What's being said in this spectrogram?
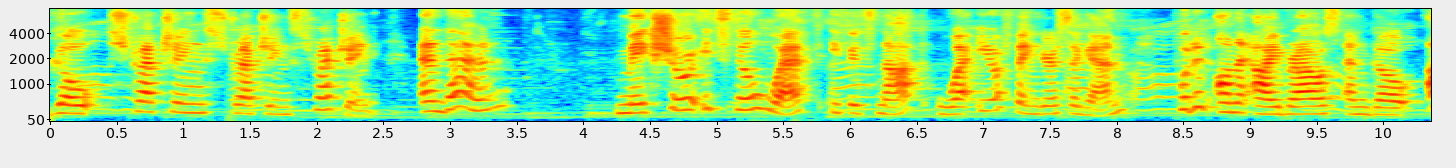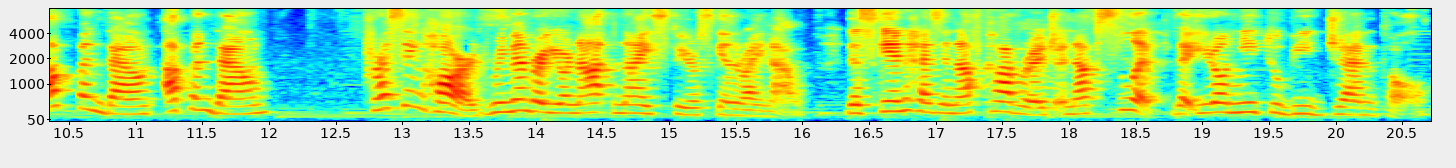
go stretching, stretching, stretching. And then make sure it's still wet. If it's not, wet your fingers again. Put it on the eyebrows and go up and down, up and down, pressing hard. Remember, you're not nice to your skin right now. The skin has enough coverage, enough slip that you don't need to be gentle.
